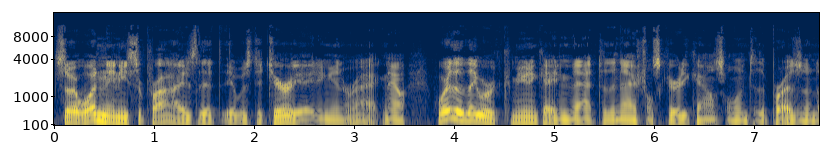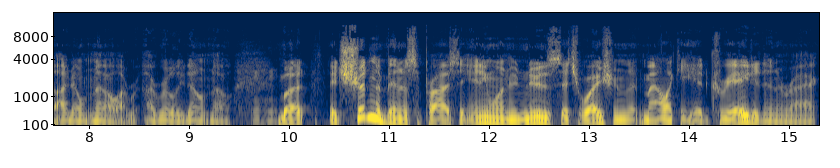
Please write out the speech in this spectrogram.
So it wasn't any surprise that it was deteriorating in Iraq. Now, whether they were communicating that to the National Security Council and to the president, I don't know. I, I really don't know. Mm-hmm. But it shouldn't have been a surprise to anyone who knew the situation that Maliki had created in Iraq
